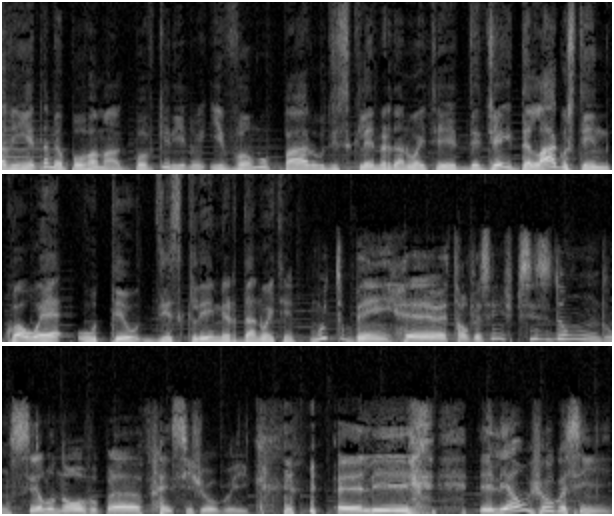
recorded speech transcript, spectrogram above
Da vinheta, meu povo amado, povo querido, e vamos para o disclaimer da noite. DJ Delagostin, qual é o teu disclaimer da noite? Muito bem, é, talvez a gente precise de um, de um selo novo pra esse jogo aí. ele, ele é um jogo assim,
